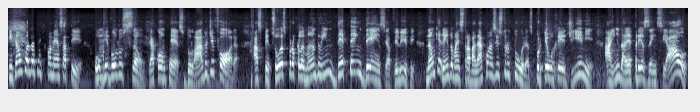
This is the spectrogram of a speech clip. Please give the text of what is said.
Então, quando a gente começa a ter uma revolução que acontece do lado de fora, as pessoas proclamando independência, Felipe, não querendo mais trabalhar com as estruturas, porque o regime ainda é presencial,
